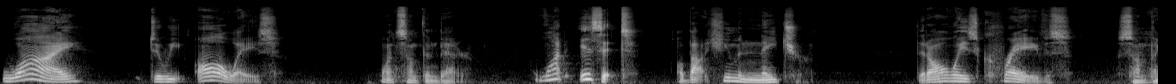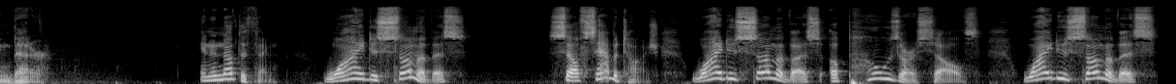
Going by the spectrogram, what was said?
Why do we always want something better? What is it about human nature that always craves something better? And another thing, why do some of us self sabotage? Why do some of us oppose ourselves? Why do some of us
